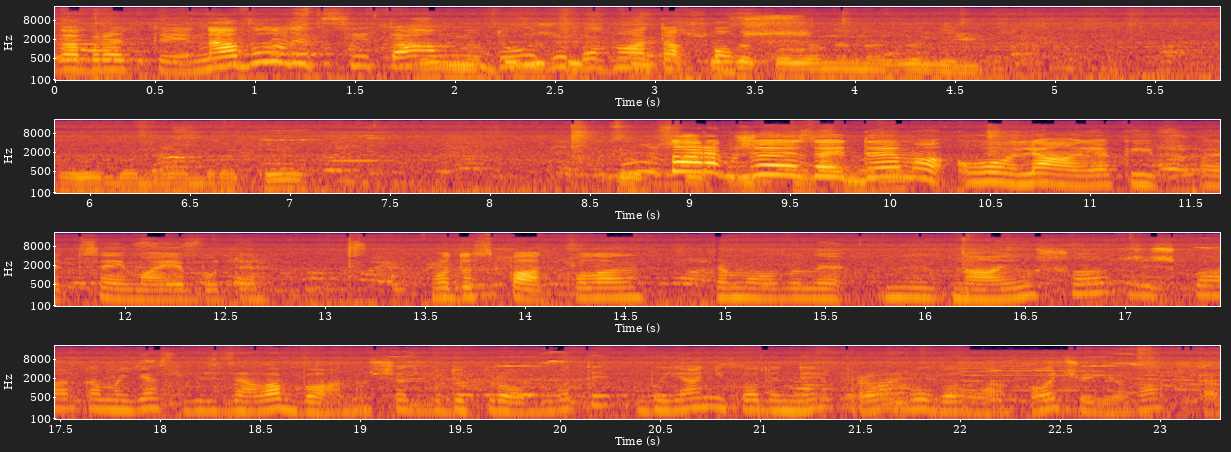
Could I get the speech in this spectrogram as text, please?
Два брати. На вулиці там дуже багато Що заполонена залім? Ну, зараз вже зайдемо. О, ля, який е, цей має бути водоспад. Пола- Замовили, не знаю, що зі шкварками. Я собі взяла бану. Зараз буду пробувати, бо я ніколи не пробувала. Хочу його так.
